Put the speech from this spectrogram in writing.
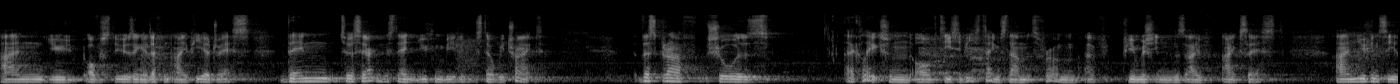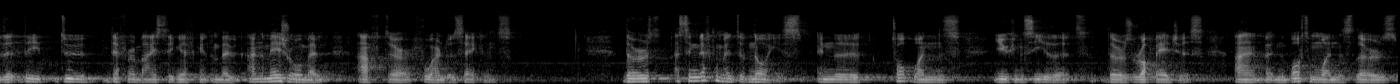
and you obviously using a different IP address, then to a certain extent you can be, still be tracked. This graph shows a collection of TCP timestamps from a few machines I've accessed. And you can see that they do differ by a significant amount and a measurable amount after 400 seconds. There's a significant amount of noise. In the top ones, you can see that there's rough edges, uh, but in the bottom ones, there's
